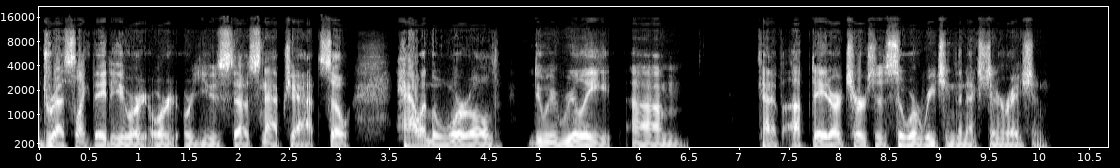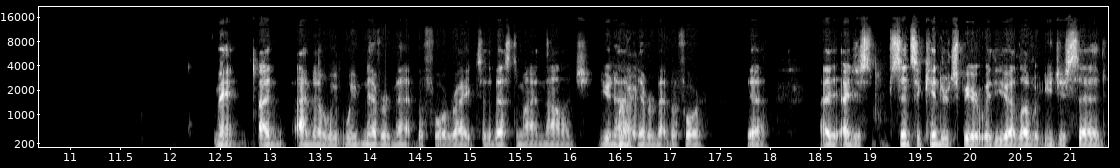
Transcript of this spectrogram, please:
dress like they do or or, or use uh, Snapchat. So, how in the world do we really um, kind of update our churches so we're reaching the next generation? Man, I I know we, we've never met before, right? To the best of my knowledge, you and I have never met before. Yeah, I, I just sense a kindred spirit with you. I love what you just said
